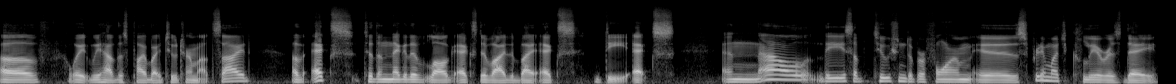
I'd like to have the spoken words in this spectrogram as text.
of, wait, we have this pi by 2 term outside, of x to the negative log x divided by x dx. And now the substitution to perform is pretty much clear as day.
